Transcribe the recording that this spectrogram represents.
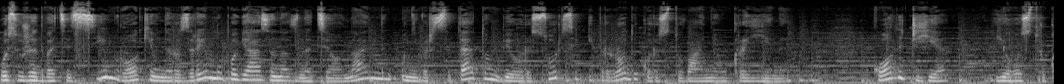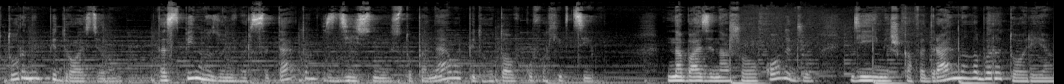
ось уже 27 років нерозривно пов'язана з Національним університетом біоресурсів і природокористування України. Коледж є його структурним підрозділом та спільно з університетом здійснює ступеневу підготовку фахівців. На базі нашого коледжу діє міжкафедральна лабораторія,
